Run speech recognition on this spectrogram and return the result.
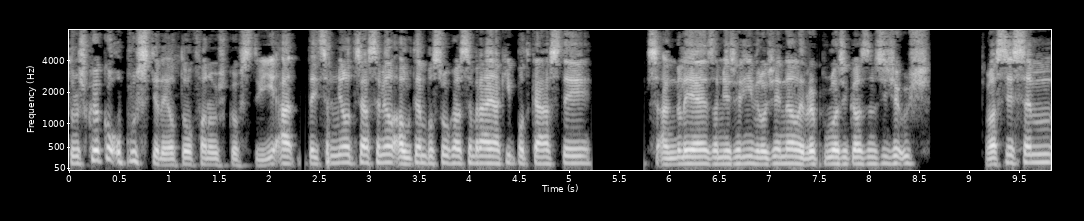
trošku jako opustili od toho fanouškovství a teď jsem měl, třeba jsem měl autem, poslouchal jsem rád nějaký podcasty z Anglie zaměřený vyložený na Liverpool a říkal jsem si, že už vlastně jsem,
